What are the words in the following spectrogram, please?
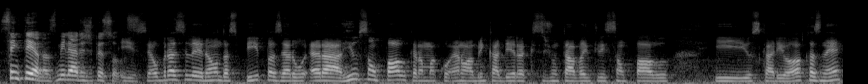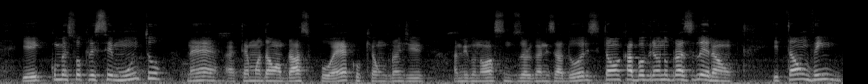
centenas, milhares de pessoas. Isso, é o Brasileirão das Pipas, era, o- era Rio-São Paulo, que era uma, era uma brincadeira que se juntava entre São Paulo e os cariocas, né? E aí começou a crescer muito, né? Até mandar um abraço pro Eco, que é um grande amigo nosso, um dos organizadores. Então acabou virando o Brasileirão. Então vem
